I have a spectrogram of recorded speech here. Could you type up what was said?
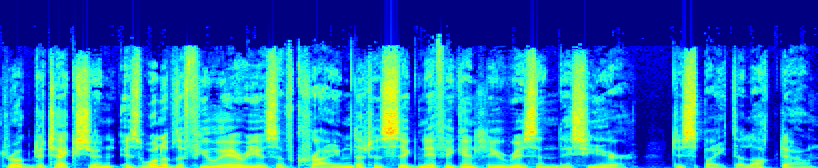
Drug detection is one of the few areas of crime that has significantly risen this year, despite the lockdown.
